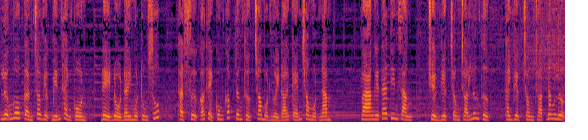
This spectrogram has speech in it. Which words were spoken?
Lượng ngô cần cho việc biến thành cồn để đổ đầy một thùng súp thật sự có thể cung cấp lương thực cho một người đói kém trong một năm. Và người ta tin rằng chuyển việc trồng trọt lương thực thành việc trồng trọt năng lượng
